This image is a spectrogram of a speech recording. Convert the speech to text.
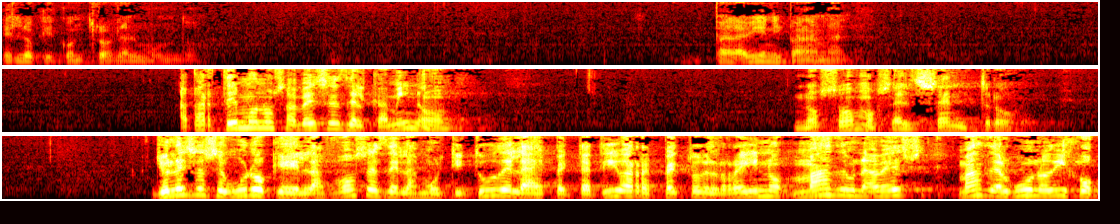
es lo que controla el mundo. Para bien y para mal. Apartémonos a veces del camino. No somos el centro. Yo les aseguro que las voces de las multitudes, las expectativas respecto del reino, más de una vez, más de alguno dijo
